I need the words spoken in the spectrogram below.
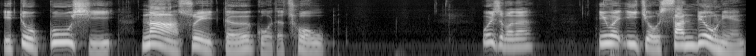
一度姑息纳粹德国的错误。为什么呢？因为一九三六年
